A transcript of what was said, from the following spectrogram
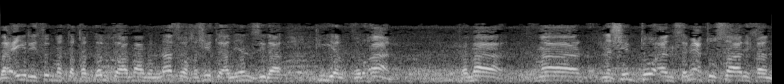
بعيري ثم تقدمت أمام الناس وخشيت أن ينزل في القرآن. فما ما نشبت أن سمعت صارخا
